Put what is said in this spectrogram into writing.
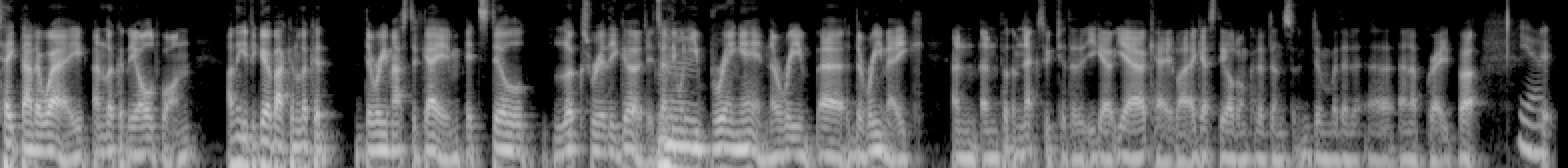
take that away and look at the old one. I think if you go back and look at the remastered game, it still looks really good. It's only when you bring in the re uh, the remake and and put them next to each other that you go, yeah, okay. Like I guess the old one could have done some, done with it, uh, an upgrade, but Yeah. it,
